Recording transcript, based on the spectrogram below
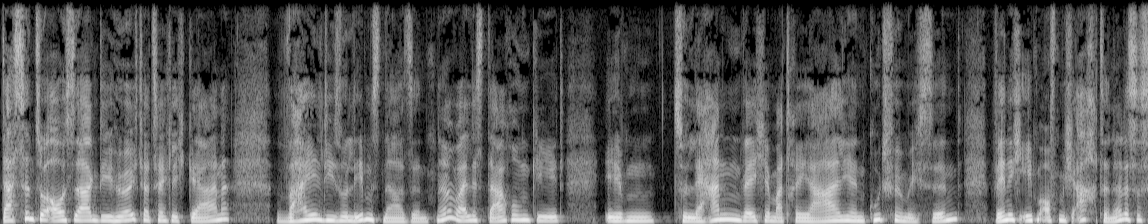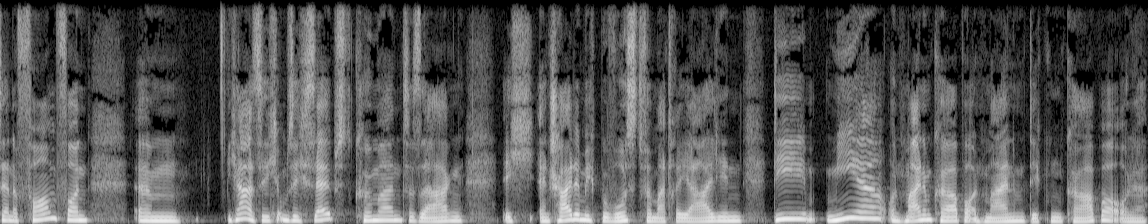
Das sind so Aussagen, die höre ich tatsächlich gerne, weil die so lebensnah sind, ne? weil es darum geht, eben zu lernen, welche Materialien gut für mich sind, wenn ich eben auf mich achte. Ne? Das ist ja eine Form von ähm, ja, sich um sich selbst kümmern, zu sagen, ich entscheide mich bewusst für Materialien, die mir und meinem Körper und meinem dicken Körper oder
